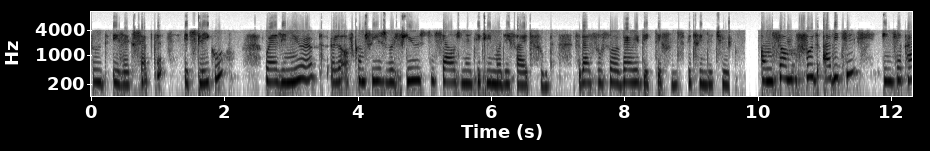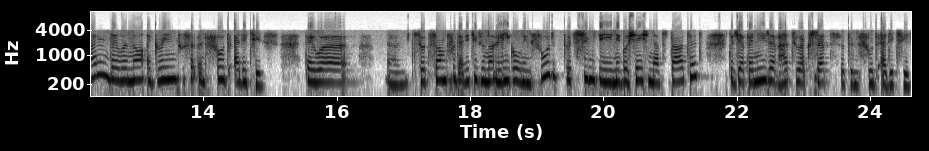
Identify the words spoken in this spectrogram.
food is accepted, it's legal, whereas in Europe, a lot of countries refuse to sell genetically modified food. So that's also a very big difference between the two. On some food additives in Japan, they were not agreeing to certain food additives. They were um, so some food additives are not legal in food, but since the negotiation have started, the Japanese have had to accept certain food additives.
